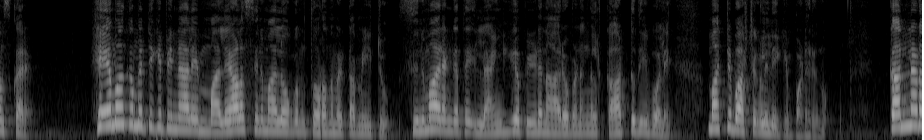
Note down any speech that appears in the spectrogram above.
നമസ്കാരം. ഹേമ കമ്മിറ്റിക്ക് പിന്നാലെ മലയാള സിനിമാ ലോകം തുറന്നുവിട്ട മീറ്റു സിനിമാ രംഗത്തെ ലൈംഗിക പീഡന ആരോപണങ്ങൾ കാട്ടുതീ പോലെ മറ്റു ഭാഷകളിലേക്കും പടരുന്നു. കന്നഡ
